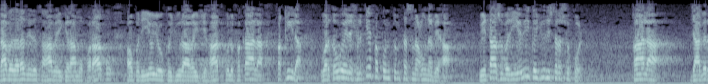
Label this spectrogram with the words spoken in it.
دا به رضی د صحابه کرامو خوراکو او په یو یو کجور هغه jihad کول فقالا فقیلا ورته ویل شل کې فکنتم تصنعون بها وی تاسو به یوی کجوري سره سکول قالا جابر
